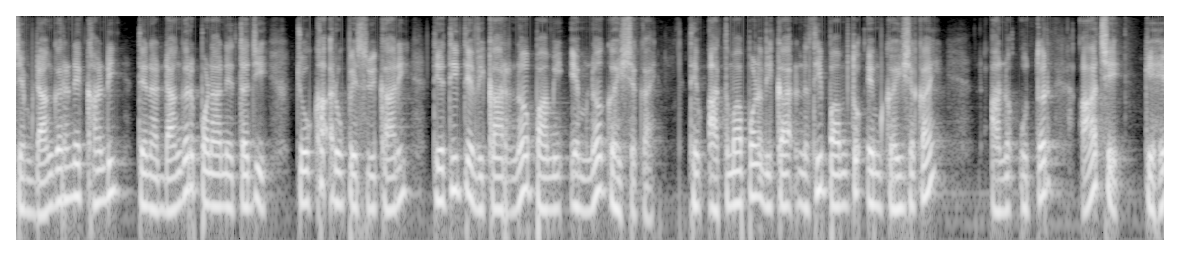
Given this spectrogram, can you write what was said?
જેમ ડાંગરને ખાંડી, તેના ડાંગરપણાને તજી, ચોખા રૂપે સ્વીકારી, તેથી તે વિકાર ન પામી એમ ન કહી શકાય. તેમ આત્મા પણ વિકાર નથી પામતો એમ કહી શકાય. આનો ઉત્તર આ છે કે હે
